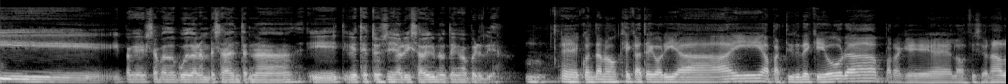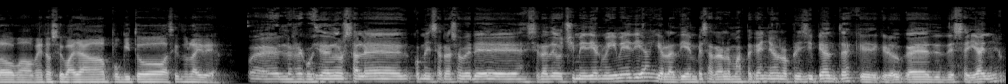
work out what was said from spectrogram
y, para que el sábado puedan empezar a entrenar y que esté todo señalizado y no tenga pérdida. Mm. Eh, cuéntanos qué categoría hay, a partir de qué hora, para que los aficionados más o menos se vayan un poquito haciendo la idea. Pues la recogida de dorsales comenzará sobre, será de 8 y media a 9 y media y a las 10 empezarán los más pequeños, los principiantes, que creo que es desde 6 años,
